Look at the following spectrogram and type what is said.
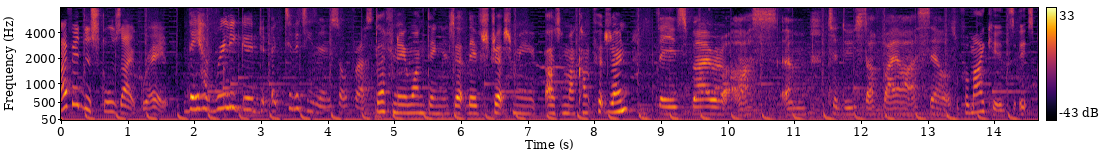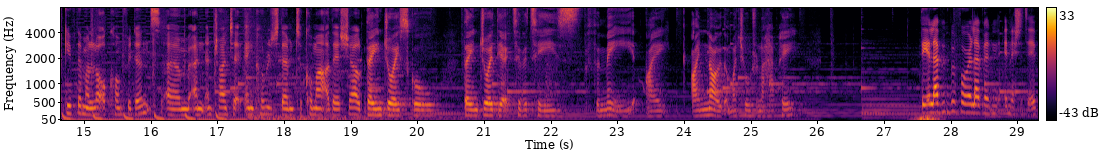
I think the schools are great. They have really good activities in store for us. Definitely one thing is that they've stretched me out of my comfort zone. They inspire us um, to do stuff by ourselves. For my kids, it's give them a lot of confidence um, and, and trying to encourage them to come out of their shell. They enjoy school, they enjoyed the activities. For me, I, I know that my children are happy. The 11 Before 11 initiative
